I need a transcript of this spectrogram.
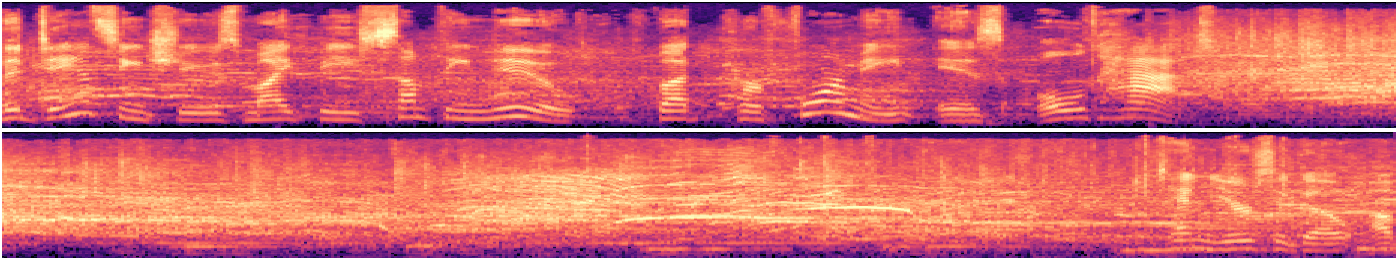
The dancing shoes might be something new, but performing is old hat. Ten years ago, a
